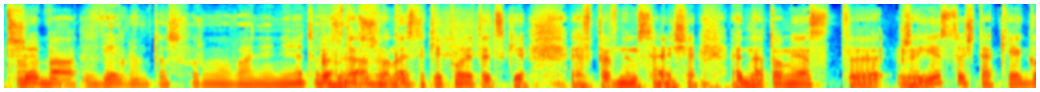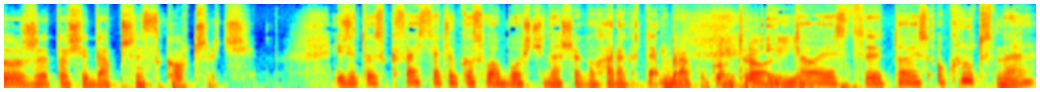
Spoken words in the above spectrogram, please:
Trzeba... Uwielbiam to sformułowanie, nie? To Prawda? Że ono jest takie poetyckie w pewnym sensie. Natomiast, e, że jest coś takiego, że to się da przeskoczyć i że to jest kwestia tylko słabości naszego charakteru. Braku kontroli. I to jest, to jest okrutne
